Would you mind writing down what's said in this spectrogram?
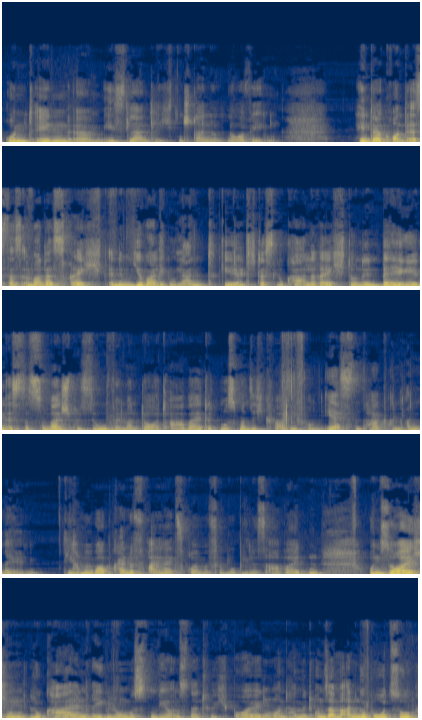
und in ähm, Island, Liechtenstein und Norwegen. Hintergrund ist, dass immer das Recht in dem jeweiligen Land gilt, das lokale Recht. Und in Belgien ist es zum Beispiel so, wenn man dort arbeitet, muss man sich quasi vom ersten Tag an anmelden. Die haben überhaupt keine Freiheitsräume für mobiles Arbeiten. Und solchen lokalen Regelungen mussten wir uns natürlich beugen und haben mit unserem Angebot so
